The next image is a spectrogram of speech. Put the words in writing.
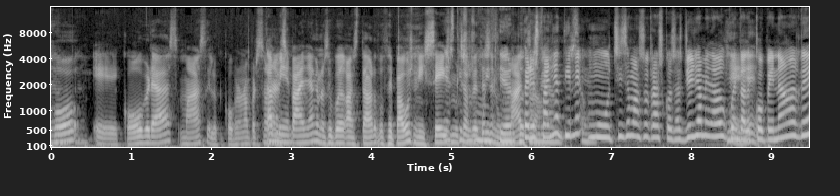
trabajo eh, cobras más de lo que cobra una persona También. en España, que no se puede gastar 12 pavos ni 6 Es que muchas veces en un cierto. matcha. Pero También, España tiene sí. muchísimas otras cosas. Yo ya me he dado cuenta, Eh. Copenhague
